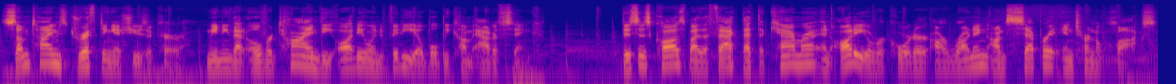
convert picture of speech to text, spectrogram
Sometimes drifting issues occur, meaning that over time the audio and video will become out of sync. This is caused by the fact that the camera and audio recorder are running on separate internal clocks,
